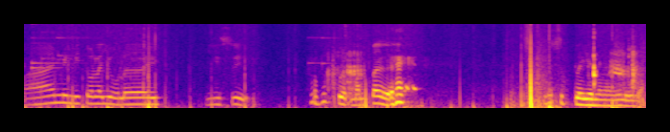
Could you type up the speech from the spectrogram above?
ว้ายไม่มีตัวอะไรอยู่เลยยี่สิเขาเพิ่งเปิดมอนเตอร์รู้สึกเกลียนยังไงไม่รู้อะ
